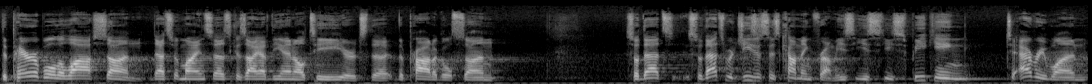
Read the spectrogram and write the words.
The parable of the lost son. That's what mine says because I have the NLT, or it's the, the prodigal son. So that's, so that's where Jesus is coming from. He's, he's, he's speaking to everyone,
